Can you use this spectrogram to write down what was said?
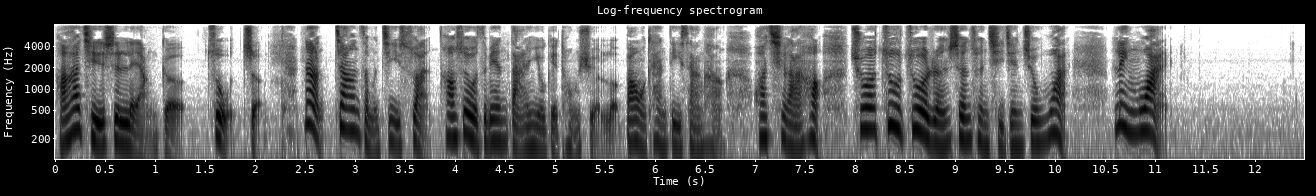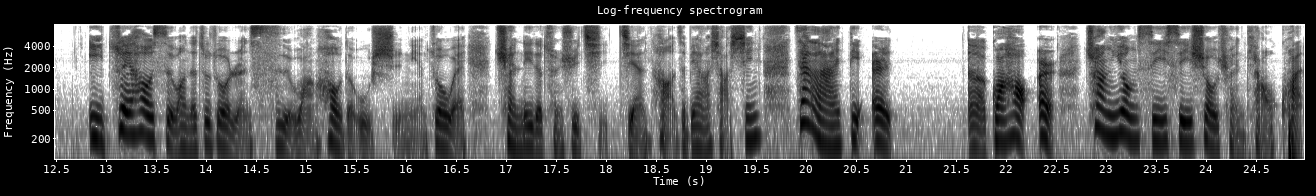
好，它其实是两个作者，那这样怎么计算？好，所以我这边答案有给同学了，帮我看第三行画起来哈。除了著作人生存期间之外，另外。以最后死亡的著作人死亡后的五十年作为权利的存续期间，好，这边要小心。再来第二，呃，挂号二创用 CC 授权条款，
